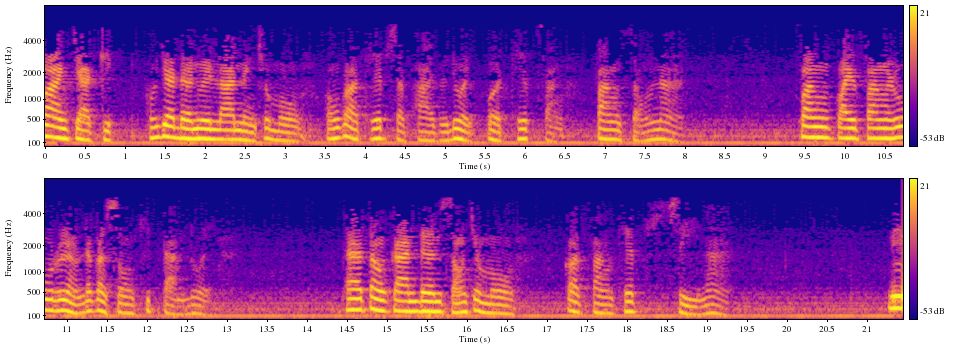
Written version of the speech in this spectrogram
ว่างจากกิจ ผมจะเดินเวลาหนึ่งชั่วโมง ผมก็เทปสะพายไปด้วย เปิดเทปฟัง ฟังสองหน้า ฟังไปฟังรู้เรื่องแล้วก็ทรงคิดตามด้วย ถ้าต้องการเดินสองชั่วโมง ก็ฟังเทปสี่หน้า นี่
